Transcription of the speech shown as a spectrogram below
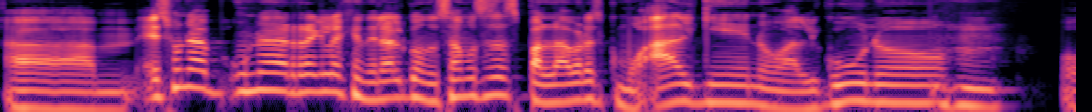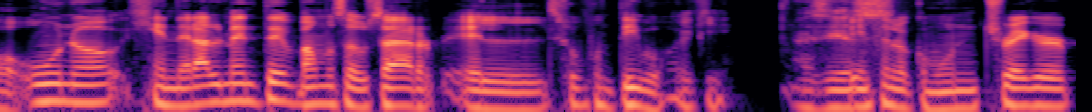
Am, es una, una regla general cuando usamos esas palabras como alguien o alguno o uno, generalmente vamos a usar el subjuntivo aquí. Así es. Piénsenlo como un trigger,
